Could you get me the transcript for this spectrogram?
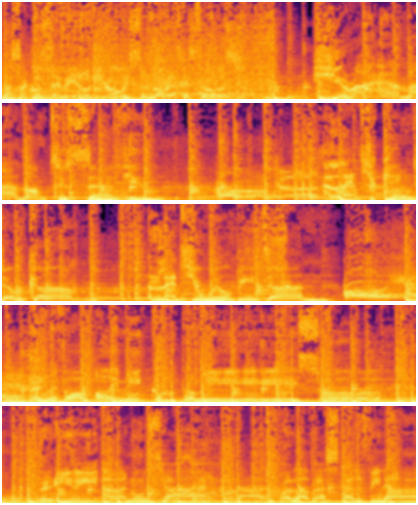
Vas a concebir un hijo y su nombre es Jesús. Here I am, I long to serve you. And let your kingdom come, and let your will be done. Renuevo hoy mi compromiso de ir y anunciar tu palabra hasta el final.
